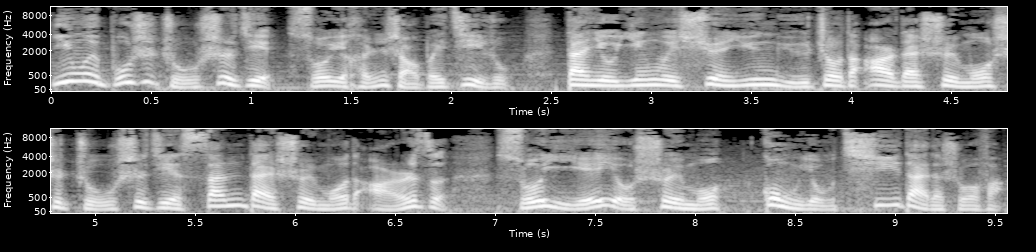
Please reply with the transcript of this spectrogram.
因为不是主世界，所以很少被记入。但又因为眩晕宇宙的二代睡魔是主世界三代睡魔的儿子，所以也有睡魔共有七代的说法。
